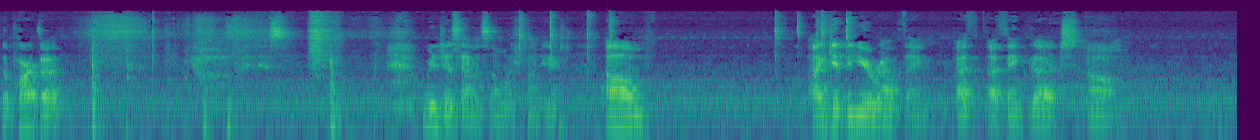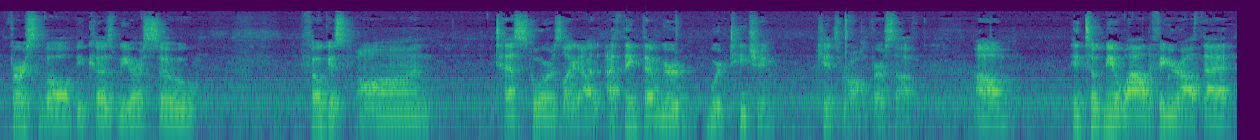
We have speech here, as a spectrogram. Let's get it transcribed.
the part that. Oh, goodness. We're just having so much fun here. Um, I get the year round thing. I, I think that, um, first of all, because we are so focused on test scores. Like I, I think that we're we're teaching kids wrong. First off, um, it took me a while to figure out that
